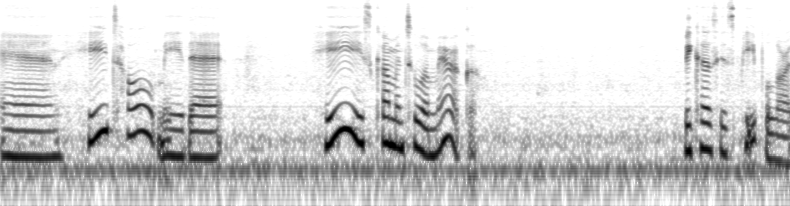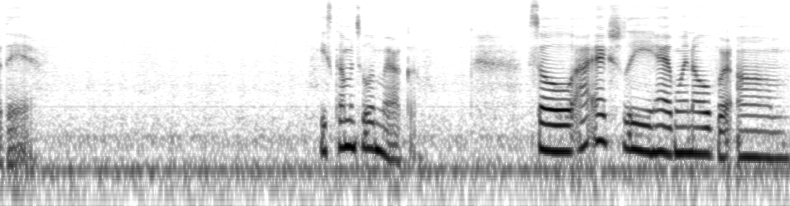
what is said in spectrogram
And he told me that he's coming to America because his people are there. He's coming to America. So I actually had went over um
